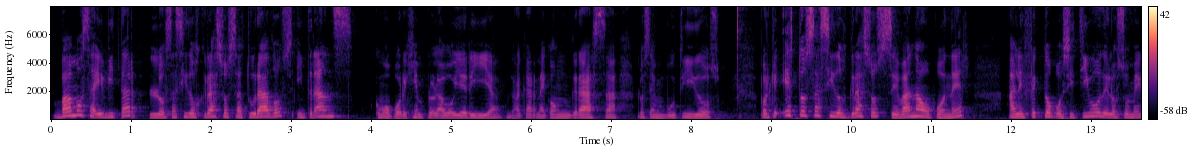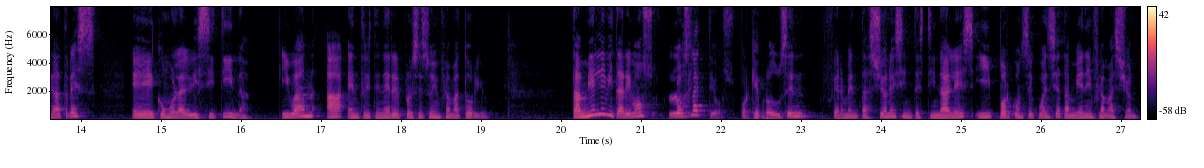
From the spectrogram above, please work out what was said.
Vamos a evitar los ácidos grasos saturados y trans, como por ejemplo la bollería, la carne con grasa, los embutidos, porque estos ácidos grasos se van a oponer al efecto positivo de los omega 3, eh, como la lecitina, y van a entretener el proceso inflamatorio. También limitaremos los lácteos, porque producen fermentaciones intestinales y por consecuencia también inflamación.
